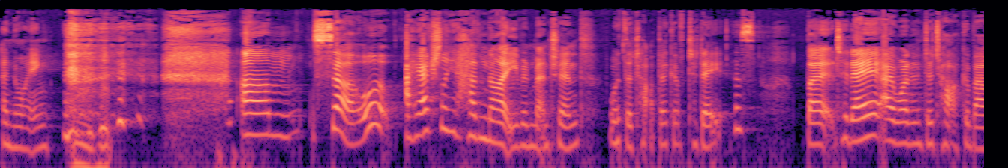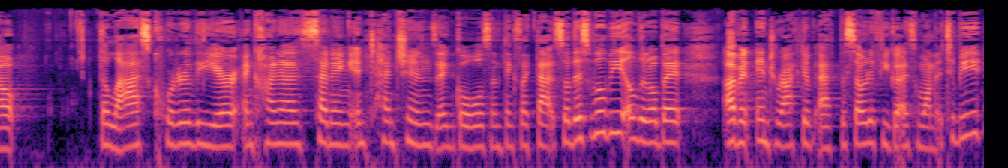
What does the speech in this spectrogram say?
annoying. um, so I actually have not even mentioned what the topic of today is, but today I wanted to talk about the last quarter of the year and kind of setting intentions and goals and things like that. So this will be a little bit of an interactive episode if you guys want it to be.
